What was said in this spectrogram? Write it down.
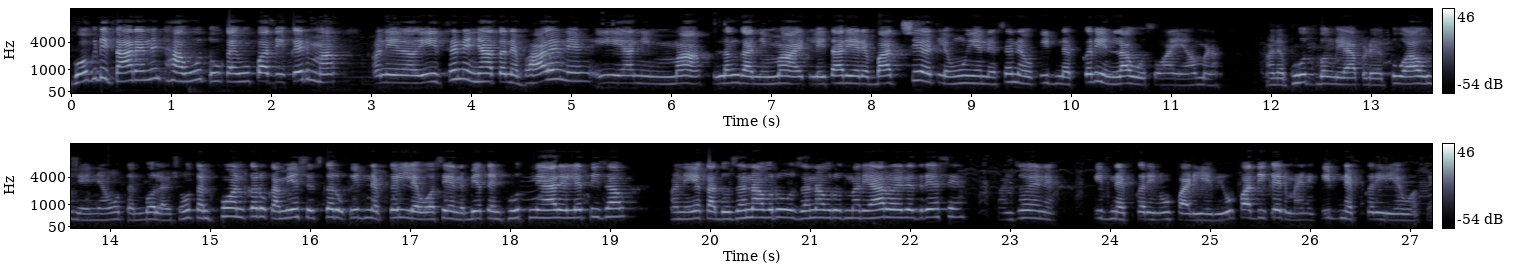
ગોગડી, તારે નહીં થાવું? તું કઈ ઉપાધિ કરમાં અને એ છે ને ન્યા તને ભાળે ને, એ આની માં, લંગાની માં, એટલે તારી અરે બાત છે, એટલે હું એને છે ને કિડનેપ કરીને લાવું છું અહીંયા હમણાં. અને ભૂત બંગલે આપણે, તું આવજે ને હું તને બોલાવીશ. હું તને ફોન કરું કે મેસેજ કરું કિડનેપ કરી લેવો છે અને બે ત્રણ ભૂતને આરે લેતી જાવ. અને એકાદું જનાવરું જનાવરું મારી હારો હારે જ રહેશે. અને જોઈએ ને. કિડનેપ કરીને ઉપાડી એવી ઉપાડી કરી એને કિડનેપ કરી લેવો છે.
